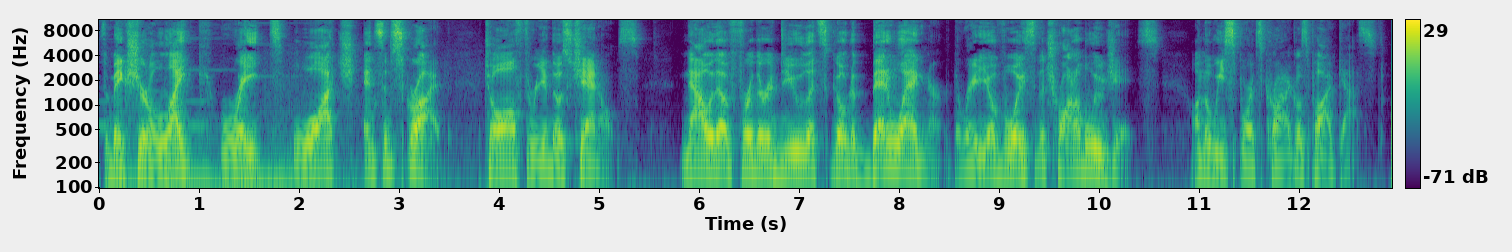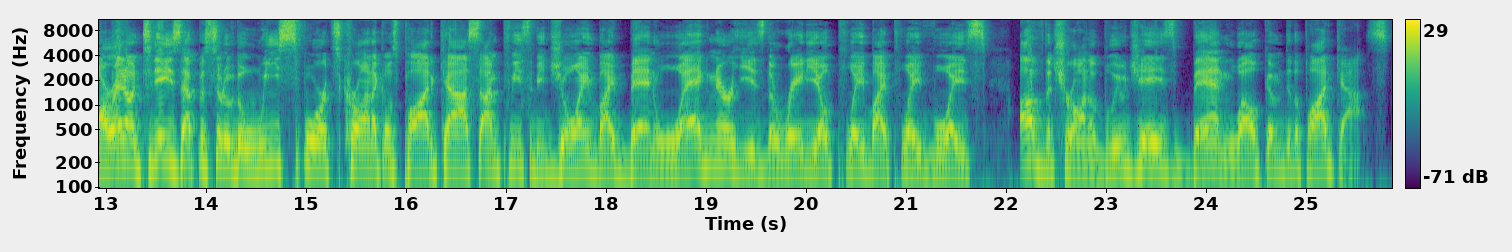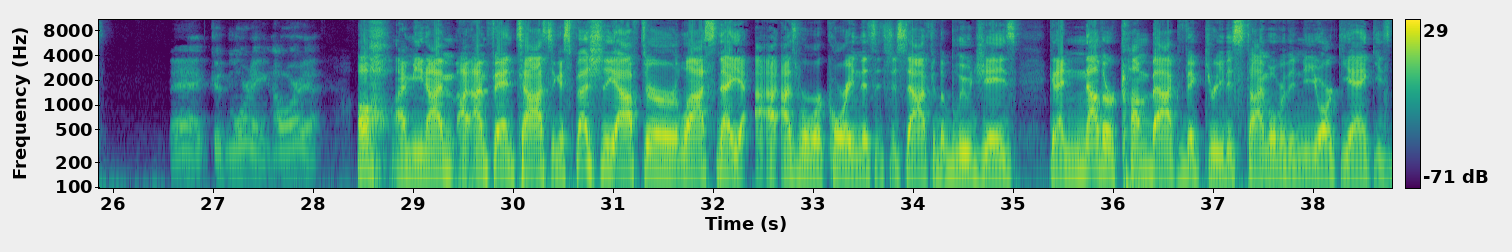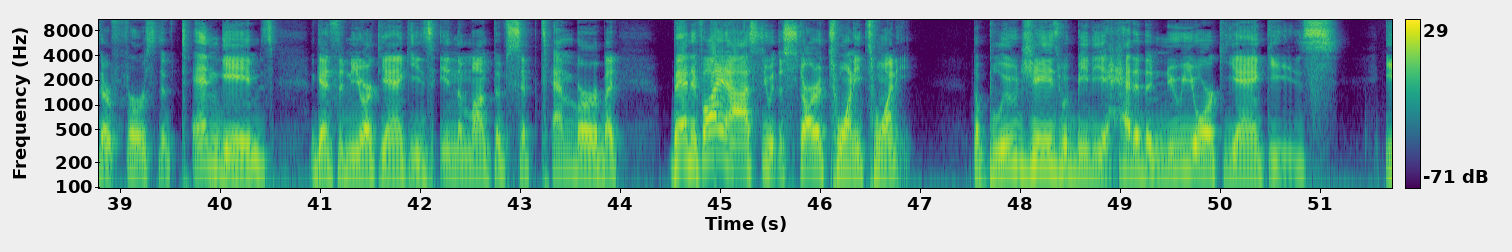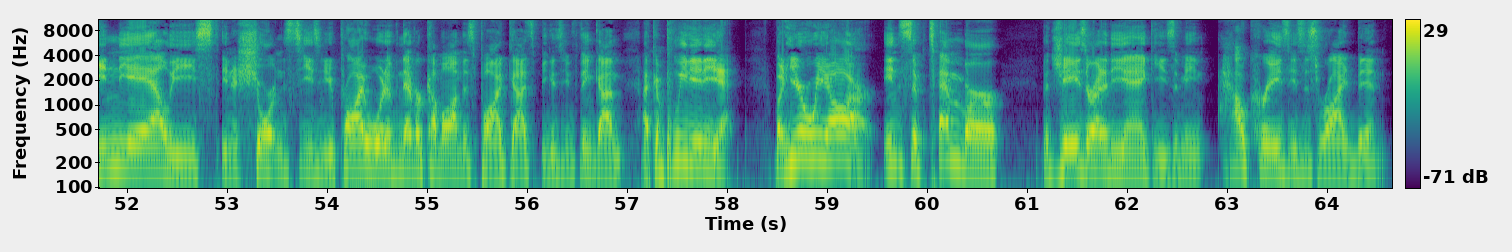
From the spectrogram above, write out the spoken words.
So make sure to like, rate, watch, and subscribe to all three of those channels. Now, without further ado, let's go to Ben Wagner, the radio voice of the Toronto Blue Jays, on the We Sports Chronicles podcast. All right, on today's episode of the We Sports Chronicles podcast, I'm pleased to be joined by Ben Wagner. He is the radio play by play voice of the Toronto Blue Jays. Ben, welcome to the podcast. Hey, good morning. How are you? Oh, I mean, I'm I'm fantastic, especially after last night. As we're recording this, it's just after the Blue Jays get another comeback victory, this time over the New York Yankees, their first of 10 games against the New York Yankees in the month of September. But Ben, if I asked you at the start of 2020, the Blue Jays would be the head of the New York Yankees in the AL East in a shortened season, you probably would have never come on this podcast because you think I'm a complete idiot. But here we are in September. The Jays are out of the Yankees. I mean, how crazy has this ride been?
